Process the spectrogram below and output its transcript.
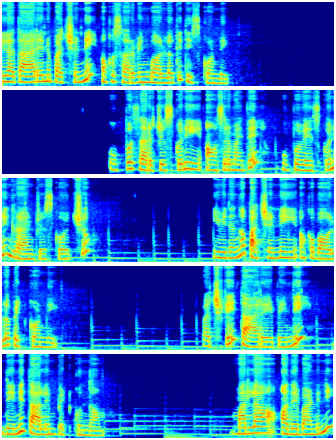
ఇలా తయారైన పచ్చడిని ఒక సర్వింగ్ బౌల్లోకి తీసుకోండి. ఉప్పు సరి చూసుకొని అవసరమైతే ఉప్పు వేసుకొని గ్రైండ్ చేసుకోవచ్చు. ఈ విధంగా పచ్చడిని ఒక బౌల్లో పెట్టుకోండి. పచ్చడి తయారైపోయింది. దీన్ని తాలింపు పెట్టుకుందాం. మరలా అదే బండిని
